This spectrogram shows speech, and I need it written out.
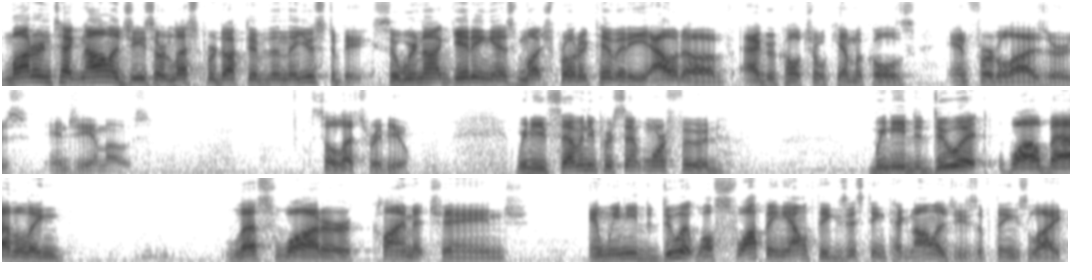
modern technologies are less productive than they used to be. So we're not getting as much productivity out of agricultural chemicals and fertilizers and GMOs. So let's review. We need 70% more food. We need to do it while battling less water, climate change, and we need to do it while swapping out the existing technologies of things like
